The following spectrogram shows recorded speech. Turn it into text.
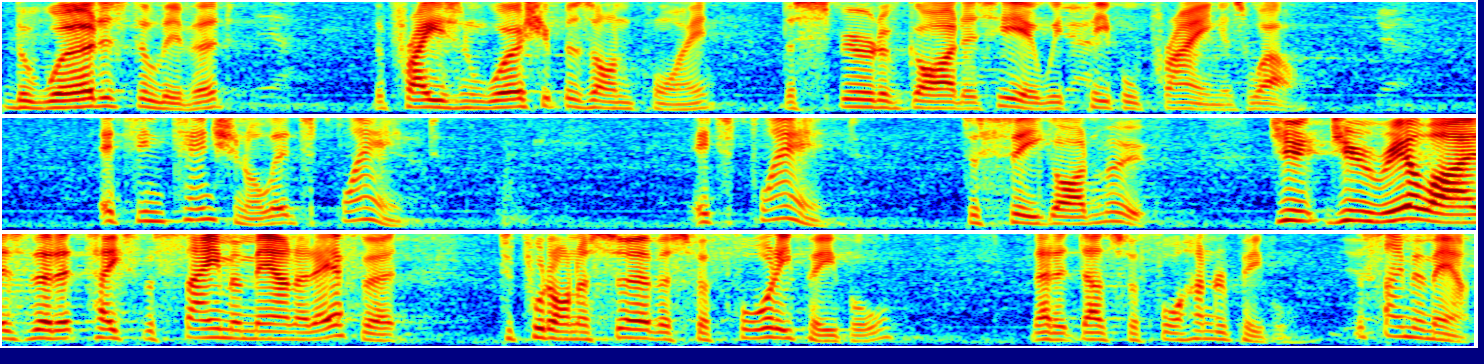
the word is delivered, the praise and worship is on point, the Spirit of God is here with people praying as well. It's intentional, it's planned. It's planned to see God move. Do you, do you realize that it takes the same amount of effort to put on a service for 40 people that it does for 400 people? The same amount.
